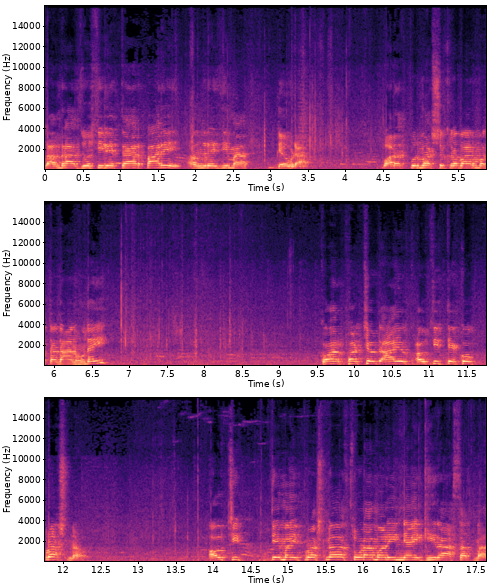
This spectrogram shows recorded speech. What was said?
धनराज जोशीले तयार पारे अङ्ग्रेजीमा देउडा। भरतपुरमा शुक्रबार मतदान हुँदै कर फर्च्यौट आयोग औचित्यको प्रश्न। औचित्यमय प्रश्न चुडामणि न्यायिक हिरासतमा।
